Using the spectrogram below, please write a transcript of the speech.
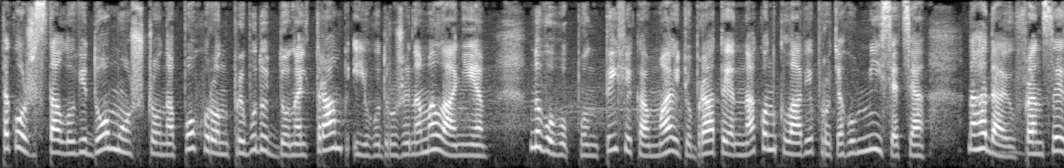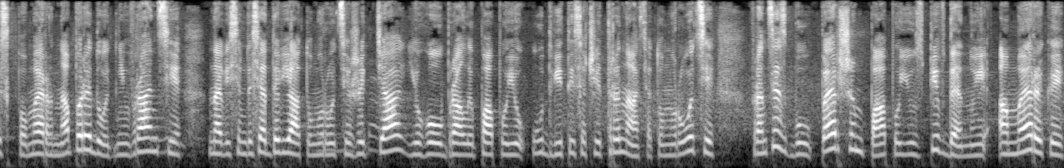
Також стало відомо, що на похорон прибудуть Дональд Трамп і його дружина Меланія. Нового понтифіка мають обрати на конклаві протягом місяця. Нагадаю, Франциск помер напередодні вранці на 89-му році життя. Його обрали папою у 2013 році. Франциск був першим папою з Південної Америки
